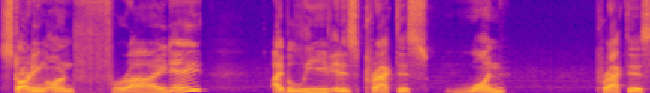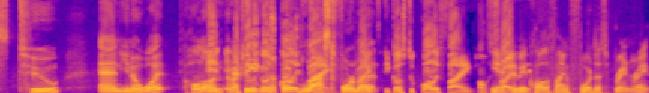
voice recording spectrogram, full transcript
starting on Friday, I believe it is practice 1, practice 2, and you know what? Hold on. it- I'm actually think it looking goes at the qualifying. last format. right? It goes to qualifying on Yeah, it should be qualifying for the sprint, right?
